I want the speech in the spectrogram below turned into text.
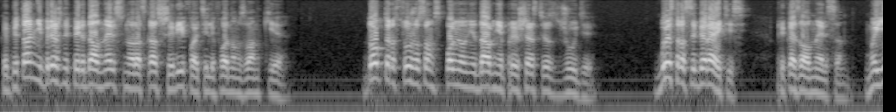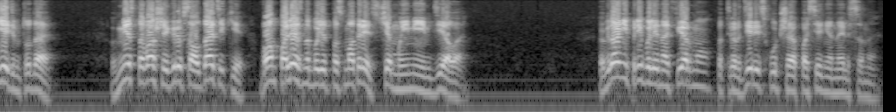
Капитан небрежно передал Нельсону рассказ шерифа о телефонном звонке. Доктор с ужасом вспомнил недавнее происшествие с Джуди. «Быстро собирайтесь!» – приказал Нельсон. «Мы едем туда. Вместо вашей игры в солдатики вам полезно будет посмотреть, с чем мы имеем дело». Когда они прибыли на ферму, подтвердились худшие опасения Нельсона.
